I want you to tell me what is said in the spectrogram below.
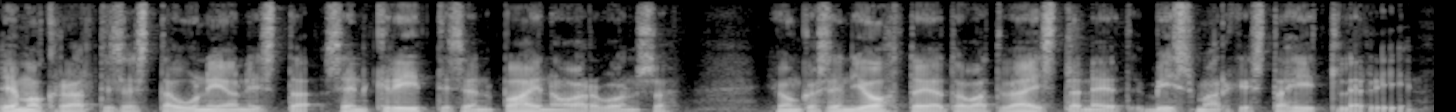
demokraattisesta unionista sen kriittisen painoarvonsa, jonka sen johtajat ovat väistäneet Bismarckista Hitleriin?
